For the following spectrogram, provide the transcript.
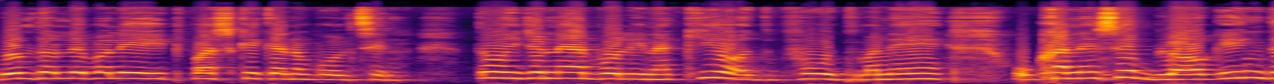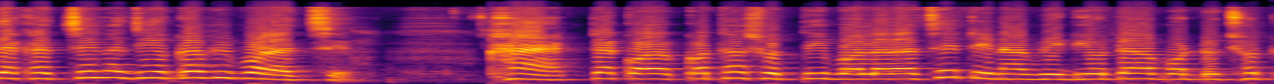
ভুল ধরলে বলে এইট পাসকে কেন বলছেন? তো ওই জন্য আর বলি না। কি অদ্ভুত। মানে ওখানে সে ব্লগিং দেখাচ্ছে না জিওগ্রাফি পড়াচ্ছে। হ্যাঁ একটা কথা সত্যি বলার আছে, টেনার ভিডিওটা বড্ড ছোট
